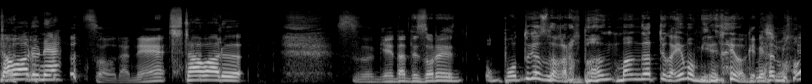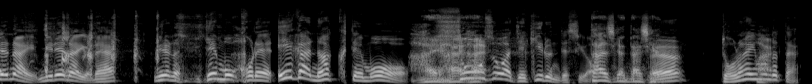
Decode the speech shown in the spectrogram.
伝わるね。そうだね。伝わる。すげえ。だってそれポッドキャストだから漫漫画っていうか絵も見れないわけでしょ？見れない。見れないよね。見れない。でもこれ絵がなくてもはいはいはい。想像はできるんですよ、確かに確かに。え？ドラえもんだったら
